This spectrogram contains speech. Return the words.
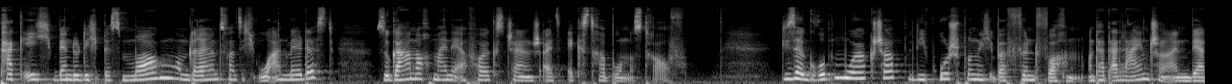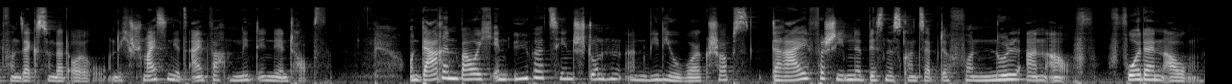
packe ich, wenn du dich bis morgen um 23 Uhr anmeldest, sogar noch meine Erfolgschallenge als extra Bonus drauf. Dieser Gruppenworkshop lief ursprünglich über fünf Wochen und hat allein schon einen Wert von 600 Euro und ich schmeiße ihn jetzt einfach mit in den Topf. Und darin baue ich in über zehn Stunden an Video-Workshops drei verschiedene Business-Konzepte von Null an auf, vor deinen Augen.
